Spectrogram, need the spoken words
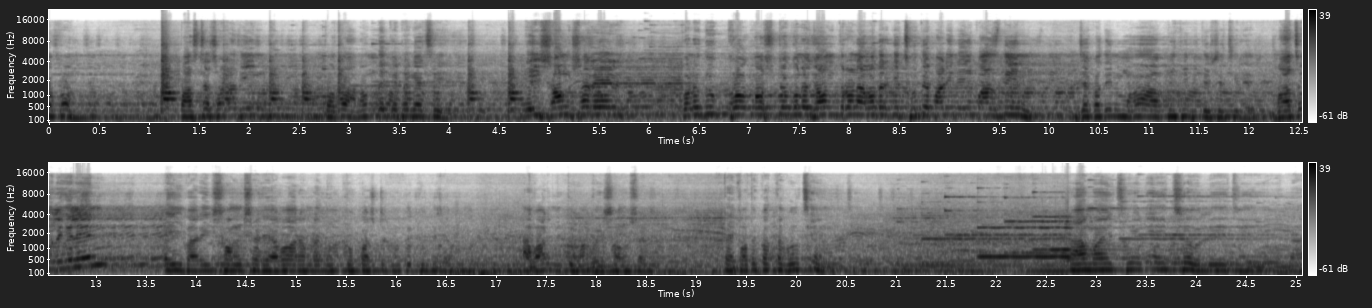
যখন পাঁচটা, ছটা দিন কত আনন্দে কেটে গেছে, এই সংসারের কোনো দুঃখ, কষ্ট, কোনো যন্ত্রণা আমাদেরকে ছুতে পারিনি এই পাঁচ দিন। যে কদিন মা পৃথিবীতে এসেছিলেন, মা চলে গেলেন, এইবার এই সংসারে আবার আমরা দুঃখ, কষ্টের মধ্যে ঢুকে যাব। আবার মৃত্যু ওই সংসারে। তাই কত কথা বলছেন, আমায় ছেড়ে চলে যেও না।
